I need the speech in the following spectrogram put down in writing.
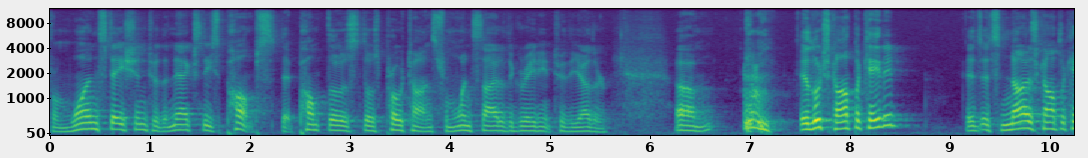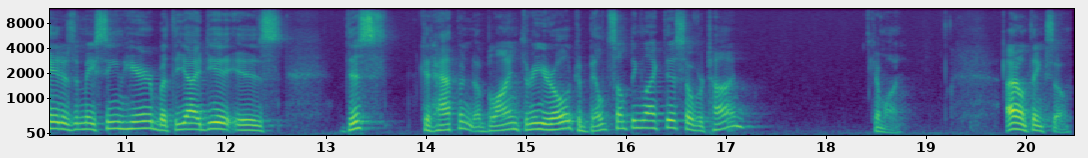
from one station to the next, these pumps that pump those, those protons from one side of the gradient to the other. Um, it looks complicated. It's, it's not as complicated as it may seem here, but the idea is this could happen. A blind three-year-old could build something like this over time? Come on. I don't think so.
